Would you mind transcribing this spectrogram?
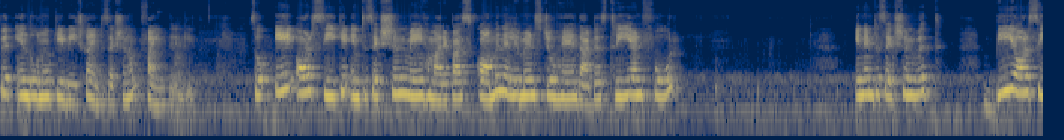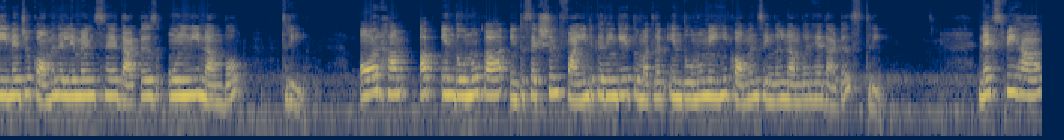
फिर इन दोनों के बीच का इंटरसेक्शन हम फाइंड करेंगे। सो so, ए और सी के इंटरसेक्शन में हमारे पास कॉमन एलिमेंट्स जो हैं that is three and four in intersection with B और सी में जो कॉमन एलिमेंट्स हैं that is only number three और हम अब इन दोनों का इंटरसेक्शन फाइंड करेंगे तो मतलब इन दोनों में ही कॉमन सिंगल नंबर है that is three next we have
